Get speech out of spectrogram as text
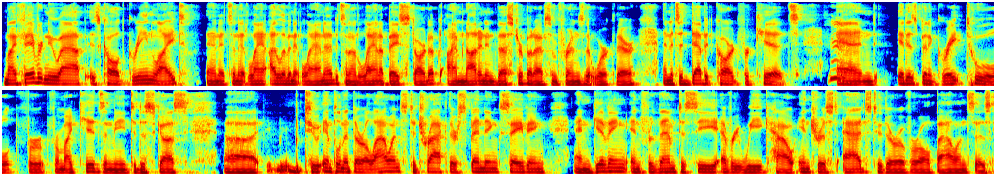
My favorite new app is called Greenlight and it's an Atlanta. I live in Atlanta. It's an Atlanta-based startup. I'm not an investor, but I have some friends that work there, and it's a debit card for kids. Hmm. And it has been a great tool for for my kids and me to discuss, uh, to implement their allowance, to track their spending, saving, and giving, and for them to see every week how interest adds to their overall balances.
